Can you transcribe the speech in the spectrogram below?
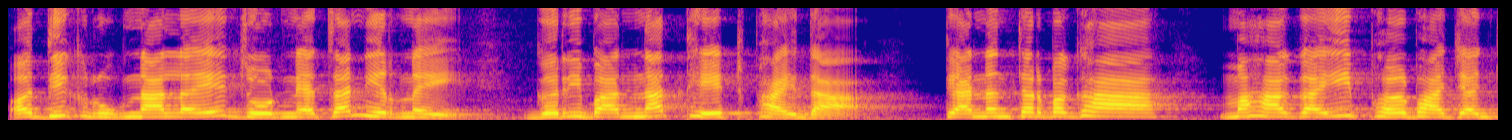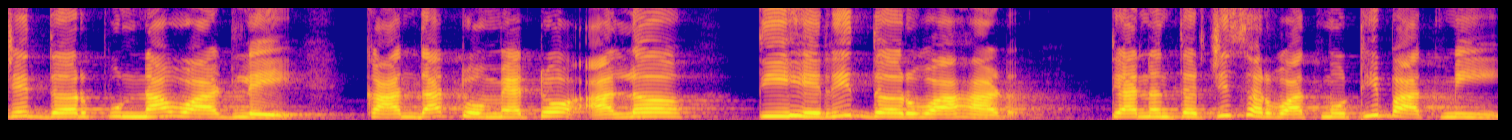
अधिक रुग्णालये जोडण्याचा निर्णय. गरिबांना थेट फायदा. त्यानंतर बघा. महागाई फळभाज्यांचे दर पुन्हा वाढले. कांदा टोमॅटो आलं. तिहेरी दरवाढ. त्यानंतरची सर्वात मोठी बातमी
